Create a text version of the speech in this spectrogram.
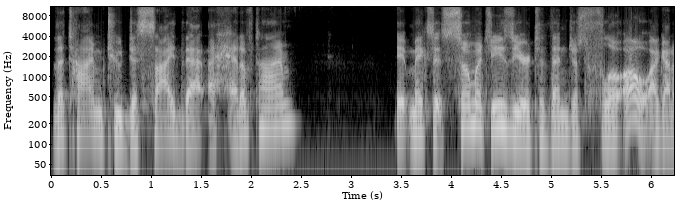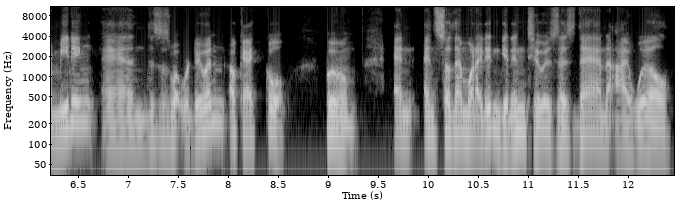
the time to decide that ahead of time, it makes it so much easier to then just flow. Oh, I got a meeting and this is what we're doing. Okay, cool. Boom. And and so then what I didn't get into is this then I will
